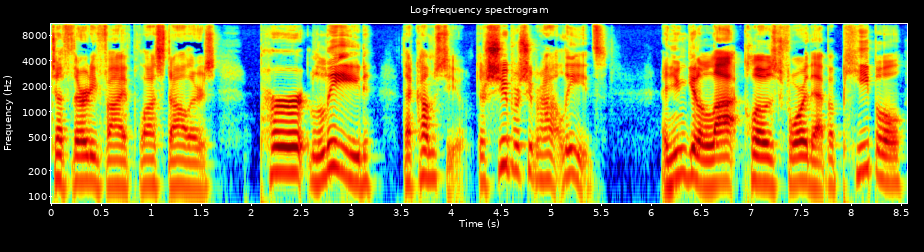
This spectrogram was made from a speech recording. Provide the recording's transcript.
to 35 plus dollars per lead that comes to you. They're super, super hot leads. And you can get a lot closed for that. But people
